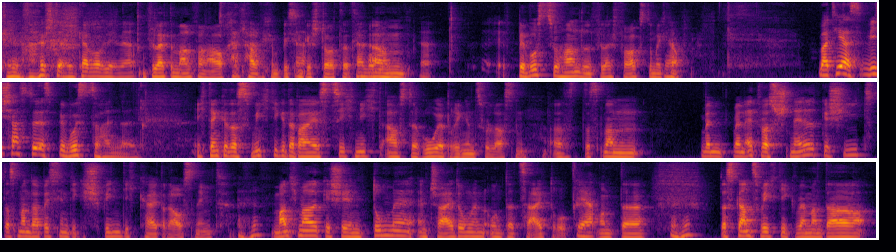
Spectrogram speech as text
Können wir rausschneiden, kein Problem, ja. Vielleicht am Anfang auch, da habe ich ein bisschen ja, gestottert. Ähm, ja. Bewusst zu handeln, vielleicht fragst du mich ja. noch. Matthias, wie schaffst du es, bewusst zu handeln? Ich denke, das Wichtige dabei ist, sich nicht aus der Ruhe bringen zu lassen. Also, dass man wenn, wenn etwas schnell geschieht, dass man da ein bisschen die Geschwindigkeit rausnimmt. Mhm. Manchmal geschehen dumme Entscheidungen unter Zeitdruck. Ja. Und äh, mhm. Das ist ganz wichtig, wenn man da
